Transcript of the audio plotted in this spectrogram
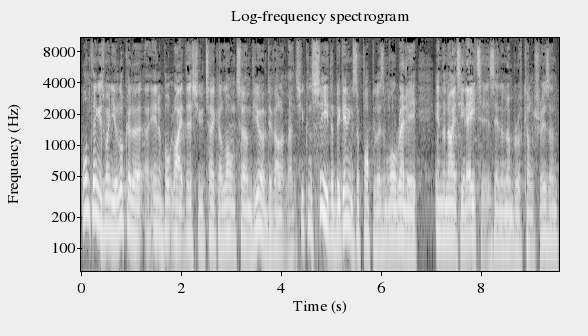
one thing is when you look at a, in a book like this, you take a long-term view of developments, you can see the beginnings of populism already in the 1980s in a number of countries. And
